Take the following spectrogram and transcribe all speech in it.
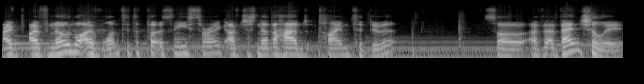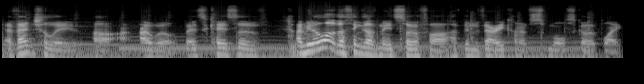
I've I've known what I've wanted to put as an Easter egg. I've just never had time to do it. So eventually, eventually, uh, I will. But it's a case of, I mean, a lot of the things I've made so far have been very kind of small scope, like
